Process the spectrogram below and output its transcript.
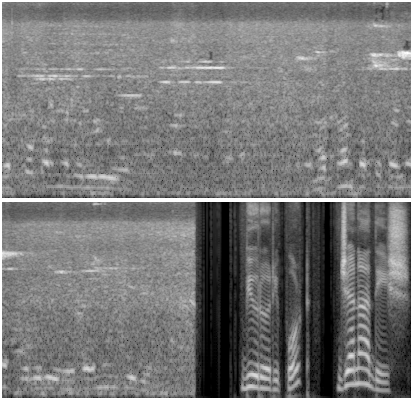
है करणं सबको करना जरूरी है मतदान सबको करना जरूरी है ब्यूरो ब्युरो रिपोर्ट जनादेश.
